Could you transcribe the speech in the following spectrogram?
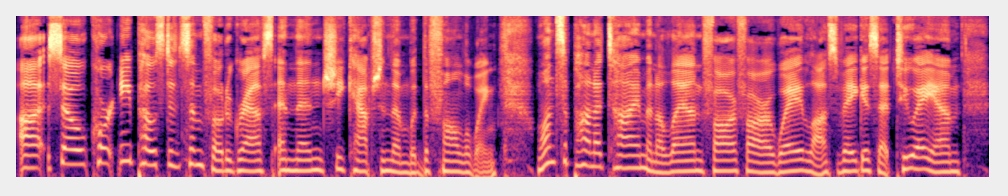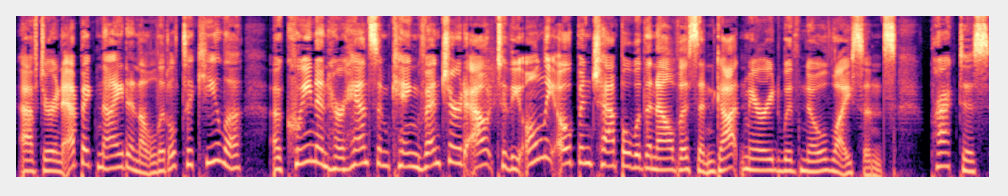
Uh, so Kourtney posted some photographs and then she captioned them with the following Once upon a time in a land far, far away, Las Vegas at 2 a.m., after an epic night and a little tequila, a queen and her handsome king ventured out to the only open chapel with an Elvis and got married with no license. Practice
